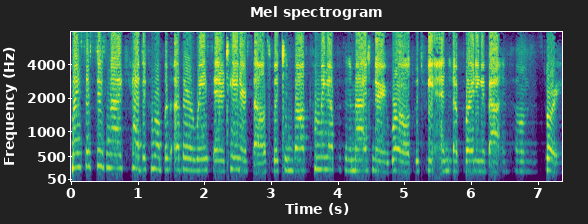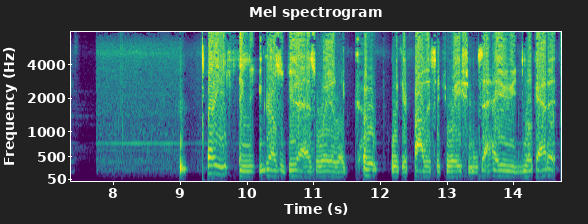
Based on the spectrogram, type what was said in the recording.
my sisters and I had to come up with other ways to entertain ourselves, which involved coming up with an imaginary world, which we ended up writing about in poems and stories. It's very interesting that you girls would do that as a way to like cope with your father's situation. Is that how you look at it?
